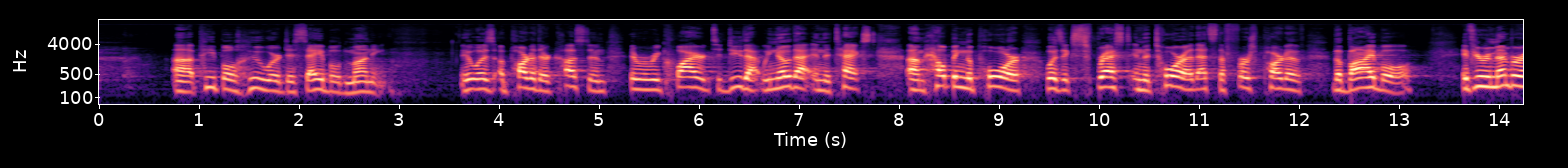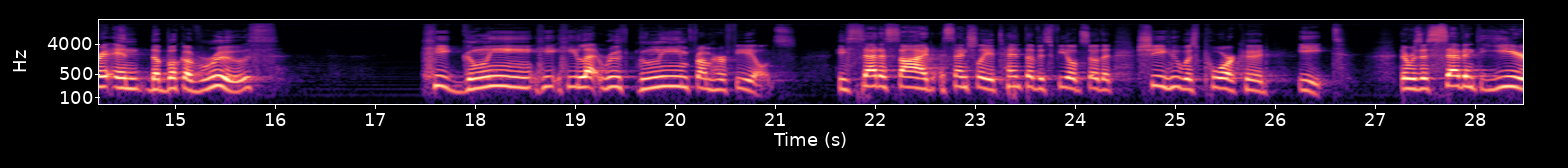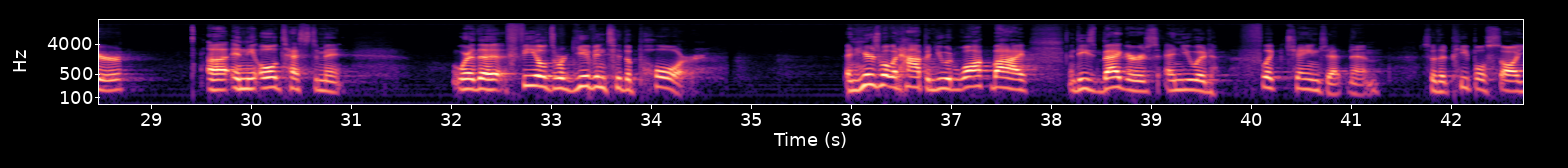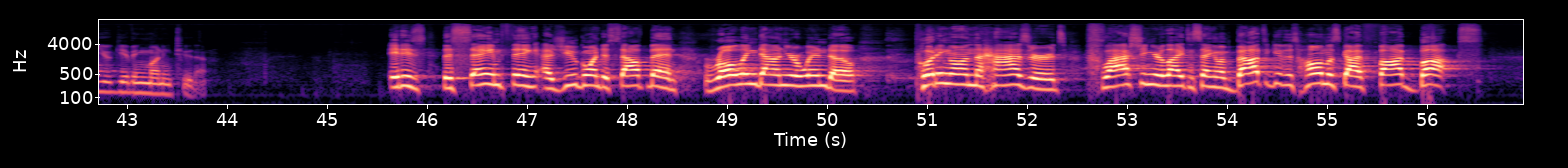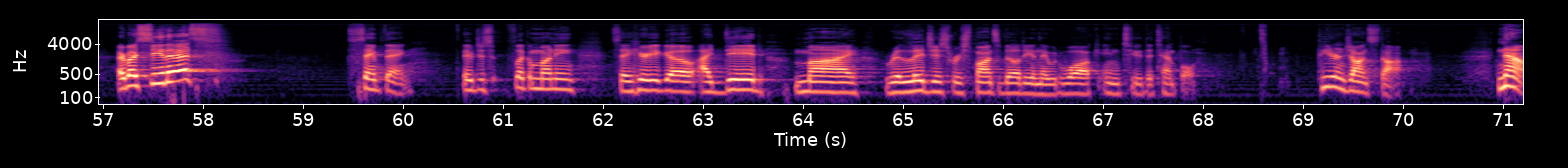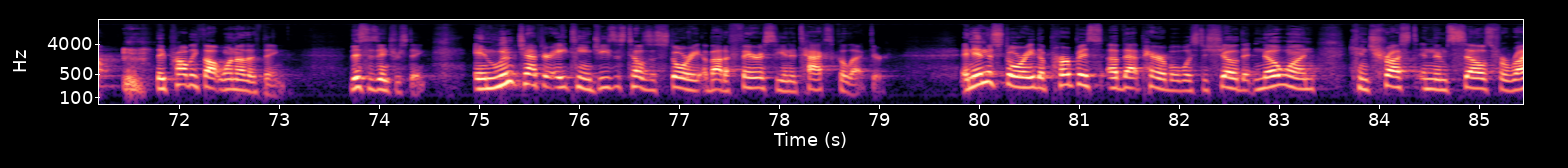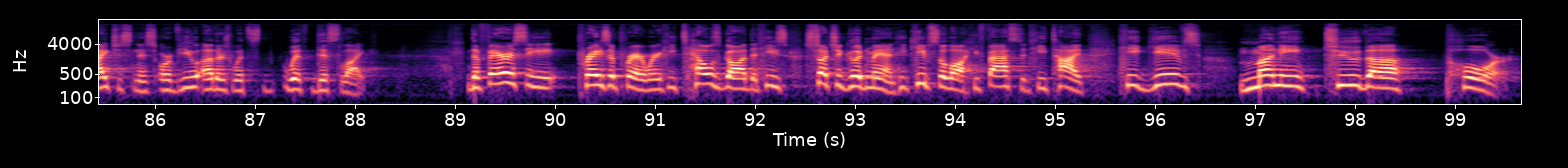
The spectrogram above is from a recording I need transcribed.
uh, people who were disabled money. It was a part of their custom. They were required to do that. We know that in the text. Um, helping the poor was expressed in the Torah. That's the first part of the Bible. If you remember in the book of Ruth, he, glean, he, he let Ruth glean from her fields. He set aside essentially a tenth of his field so that she who was poor could eat. There was a seventh year uh, in the Old Testament where the fields were given to the poor. And here's what would happen you would walk by these beggars and you would flick change at them so that people saw you giving money to them. It is the same thing as you going to South Bend, rolling down your window, putting on the hazards, flashing your lights, and saying, I'm about to give this homeless guy five bucks. Everybody see this? It's the Same thing. They would just flick a money say, Here you go, I did my religious responsibility, and they would walk into the temple. Peter and John stop. Now, they probably thought one other thing. This is interesting. In Luke chapter 18, Jesus tells a story about a Pharisee and a tax collector. And in the story, the purpose of that parable was to show that no one can trust in themselves for righteousness or view others with, with dislike. The Pharisee prays a prayer where he tells God that he's such a good man. He keeps the law, he fasted, he tithed, he gives money to the poor.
